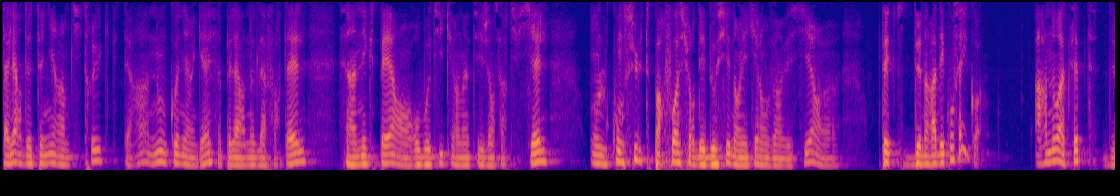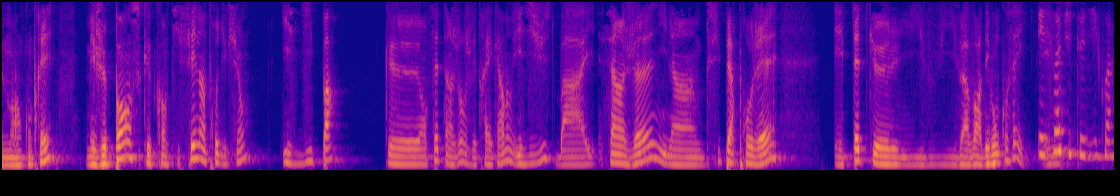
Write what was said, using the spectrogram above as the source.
t'as l'air de tenir un petit truc, etc. Nous, on connaît un gars, il s'appelle Arnaud de la Fortelle. C'est un expert en robotique et en intelligence artificielle. On le consulte parfois sur des dossiers dans lesquels on veut investir. Euh, peut-être qu'il te donnera des conseils, quoi. Arnaud accepte de me rencontrer, mais je pense que quand il fait l'introduction, il se dit pas que en fait un jour je vais travailler avec Arnaud. Il se dit juste bah c'est un jeune, il a un super projet et peut-être qu'il il va avoir des bons conseils. Et, toi tu te dis quoi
